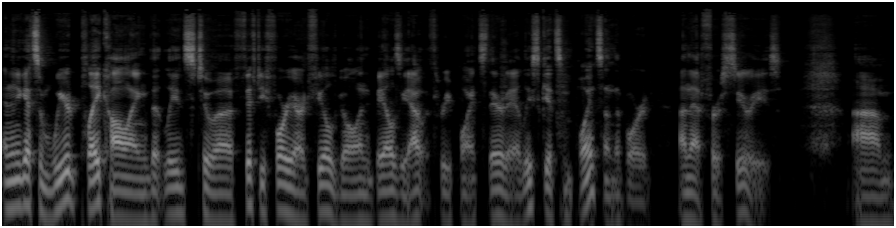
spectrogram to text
and then you get some weird play calling that leads to a 54 yard field goal and bails you out with three points there to at least get some points on the board on that first series. Um,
